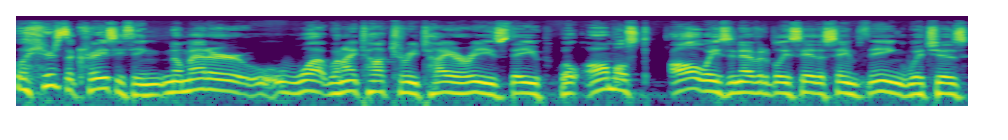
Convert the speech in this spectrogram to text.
Well here's the crazy thing. No matter matter what, when I talk to retirees, they will almost always inevitably say the same thing, which is,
